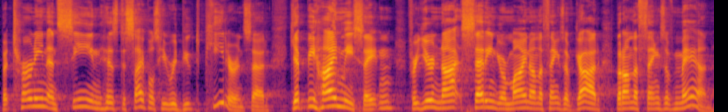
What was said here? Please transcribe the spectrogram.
But turning and seeing his disciples, he rebuked Peter and said, Get behind me, Satan, for you're not setting your mind on the things of God, but on the things of man.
